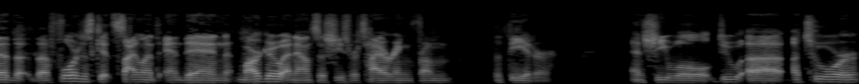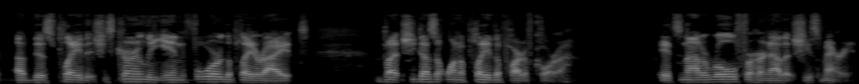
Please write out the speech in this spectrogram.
uh, the the floor just gets silent, and then Margot announces she's retiring from the theater, and she will do a, a tour of this play that she's currently in for the playwright, but she doesn't want to play the part of Cora. It's not a role for her now that she's married,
